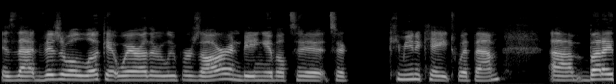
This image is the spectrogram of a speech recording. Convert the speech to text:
is that visual look at where other loopers are and being able to to communicate with them um, but i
